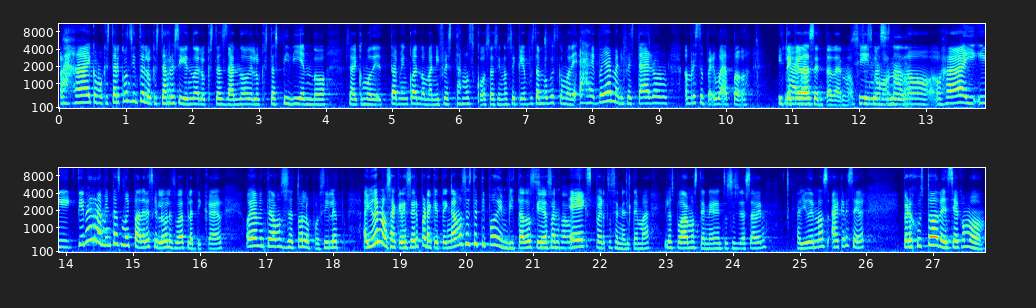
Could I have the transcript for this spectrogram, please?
ajá, y como que estar consciente de lo que estás recibiendo, de lo que estás dando, de lo que estás pidiendo. O sea, como de también cuando manifestamos cosas y no sé qué, pues tampoco es como de, ay, voy a manifestar un hombre súper guapo. Y te Claro. quedas sentada, ¿no? Sí, Pues es no haces nada. No, ajá, y, y tiene herramientas muy padres que luego les voy a platicar. Obviamente vamos a hacer todo lo posible. Ayúdenos a crecer para que tengamos este tipo de invitados que Sí, ya son favor. expertos en el tema y los podamos tener. Entonces, ya saben, ayúdenos a crecer. Pero justo decía como,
